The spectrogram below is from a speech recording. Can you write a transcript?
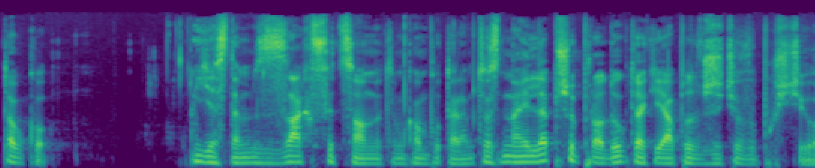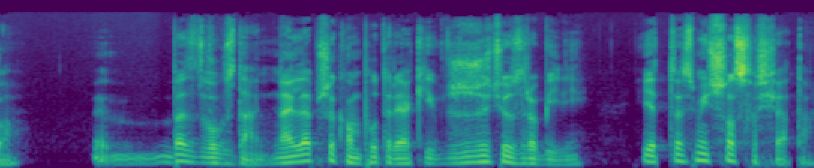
Tomku, jestem zachwycony tym komputerem. To jest najlepszy produkt, jaki Apple w życiu wypuściło. Bez dwóch zdań. Najlepszy komputer, jaki w życiu zrobili. To jest mistrzostwo świata.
